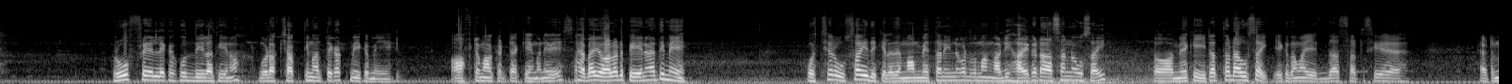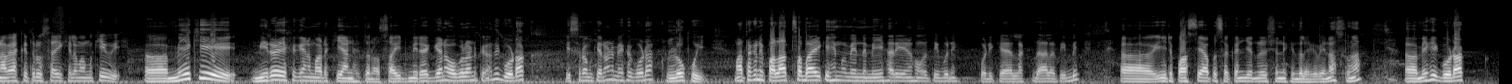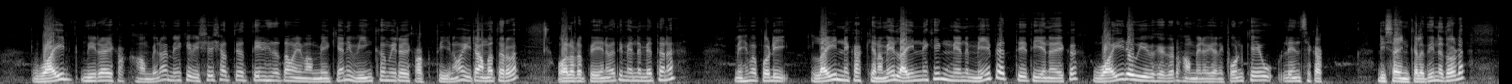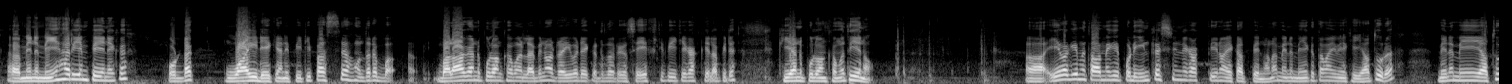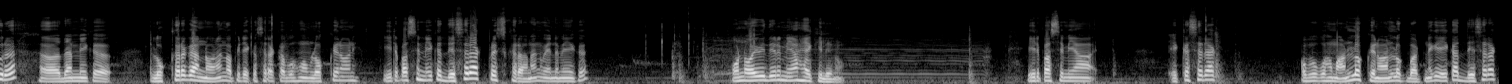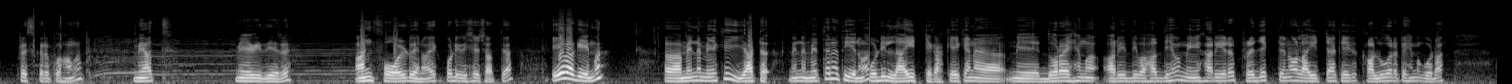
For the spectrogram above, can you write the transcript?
රූෆ් රේල් එකකුත් දීලා තියෙනවා. ගොඩක් ශක්තිමත් එකක් මේක මේ ආෆ්ටර් මාකට් එකක් එහෙම නෙවෙයි. හැබැයි ඔයාලට පේනවා ඇති මේ කොච්චර උසයිද කියලා. දැන් මම මෙතන ඉන්නකොට මම අඩි 6කට ආසන්න උසයි. මේක ඊටත් වඩා උසයි. ඒක තමයි 1869ක් විතර උසයි කියලා මම කිව්වේ. මේකේ මිර එක ගැන මට කියන්න හිතුණා. සයිඩ් මිර එක ගැන ඕගොල්ලන්ට පේනවාද ගොඩක් ඉස්සරම කියනවනේ මේක ගොඩක් ලොකුයි. මතකනේ පළාත් සභාවයක එහෙම මෙන්න මේ හරියන හොම තිබුණේ. පොඩි කෑල්ලක් දාලා තිබ්බේ. ඊට පස්සේ ආපු සෙකන්ඩ් ජෙනරේෂන් එකේ ඉඳලා ඒක වෙනස් වුණා. මේකේ ගොඩක් වයිඩ් මිර එකක් හම්බෙනවා මේක විශේෂත්වයක් තියෙන හින්දා තමයි මම මේ කියන්නේ වින්ක මිර එකක් තියෙනවා ඊට අමතරව ඔයාලට පේනවා ඇති මෙන්න මෙතන මෙහෙම පොඩි ලයින් එකක් යනවා මේ ලයින් එකෙන් මෙන්න මේ පැත්තේ තියෙන එක වයිඩ් වීව් එකකට හම්බ වෙනවා කියන්නේ කොන්කේව් ලෙන්ස් එකක් ඩිසයින් කරලා තියෙන. එතකොට මෙන්න මේ හරියෙන් පේන එක පොඩ්ඩක් වයිඩ් ඒ කියන්නේ පිටිපස්ස හොඳට බලා ගන්න පුළුවන්කම ලැබෙනවා ඩ්‍රයිවර් එකට. ඒතකොට ඒක සේෆ්ටි ෆීචර් එකක් කියලා අපිට කියන්න පුළුවන්කම තියෙනවා. ඒ වගේම තව මේකේ පොඩි ඉන්ට්‍රස්ටිං එකක් තියෙනවා ඒකත් පෙන්වන්න. මෙන්න මේක තමයි මේකේ යතුර. මෙන්න මේ යතුර දැන් මේක ලොක් කරගන්නවා නම් අපිට එක සැරයක් අබුවම ලොක් වෙනවනේ. ඊට පස්සේ මේක දෙසරක් ප්‍රෙස් කරා නම් මෙන්න මේක ඔන්න ওই විදිහට මෙයා හැකිලෙනවා. ඊට පස්සේ මෙයා එක සැරයක් ඔබවහම අන්ලොක් වෙනවා අන්ලොක් බටන් එක ඒකත් දෙසරක් ප්‍රෙස් කරපුවාම මෙයත් මේ විදිහට අන්ෆෝල්ඩ් වෙනවා. ඒක පොඩි විශේෂත්වයක්. ඒ වගේම මෙන්න මේක යට මෙන්න මෙතන තියෙනවා පොඩි ලයිට් එකක්. ඒ කියන්නේ මේ දොර එහෙම අරිද්දි වහද්දි එහෙම මේ හරියට ප්‍රොජෙක්ට් වෙනවා ලයිට් එකක්. ඒක කළුවරට එහෙම ගොඩක්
